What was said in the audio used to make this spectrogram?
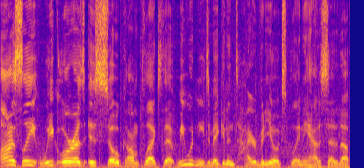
Honestly, Weak Auras is so complex that we would need to make an entire video explaining how to set it up.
